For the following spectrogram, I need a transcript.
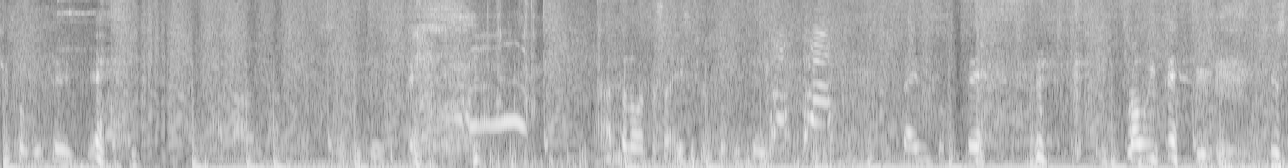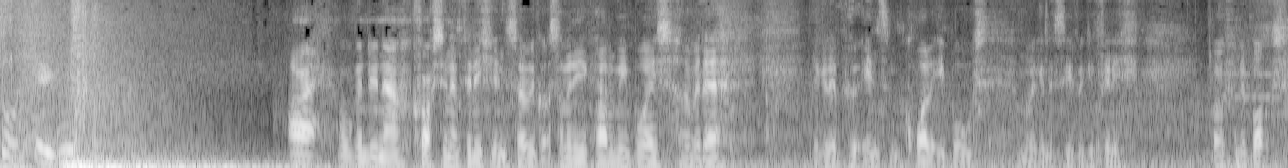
That's what we do. I don't know what to say. It's just what we do. It's what we do. It's what we do. It's just what we do. All right, what we're gonna do now, crossing and finishing. So we've got some of the academy boys over there. They're gonna put in some quality balls and we're gonna see if we can finish both in the box.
